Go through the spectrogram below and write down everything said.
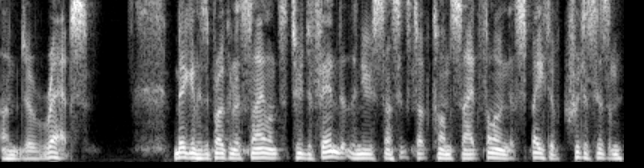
under wraps. Meghan has broken her silence to defend the new Sussex.com site following a spate of criticism.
